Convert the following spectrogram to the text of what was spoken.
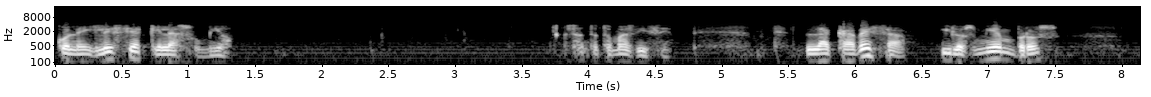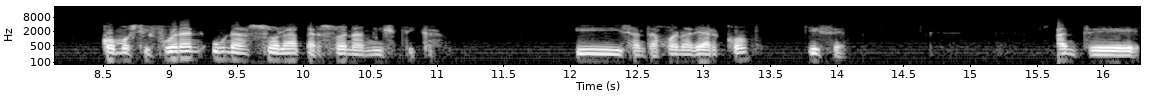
con la iglesia que la asumió. Santo Tomás dice, la cabeza y los miembros como si fueran una sola persona mística. Y Santa Juana de Arco dice, ante,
